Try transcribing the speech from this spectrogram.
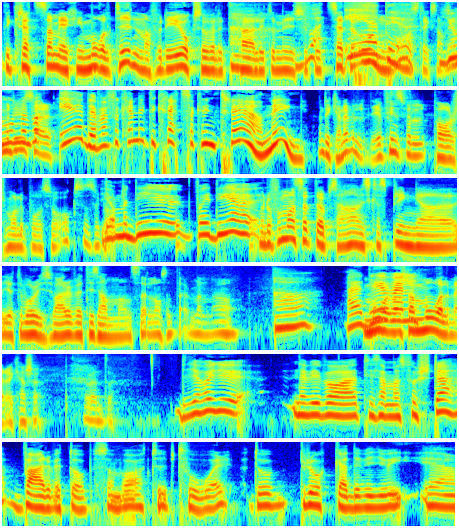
det kretsar mer kring måltiderna, för det är ju också väldigt härligt och mysigt, Vad ett sätt är att det? umgås liksom. Jo, Ja, det, är men så vad här, är det? Varför kan det inte kretsa kring träning? men det, kan det, väl, det finns väl par som håller på så också såklart. Ja, men det är ju, vad är det? Men då får man sätta upp så här, ah, vi ska springa Göteborgsvarvet tillsammans eller något sånt där. Men ja, Ja, nej, det mål, är väl, mål med det kanske. Jag vet inte. vi har ju, när vi var tillsammans första varvet då, som var typ två år, då bråkade vi ju eh,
